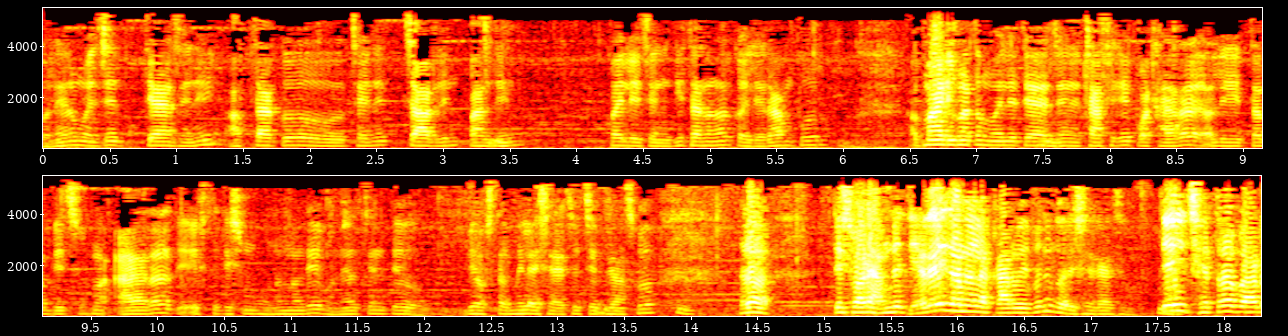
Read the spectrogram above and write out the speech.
भनेर मैले चाहिँ त्यहाँ चाहिँ नि हप्ताको चाहिँ नि चार दिन पाँच दिन कहिले चाहिँ गीतानगर कहिले रामपुर। अब माडीमा त मैले त्यहाँ चाहिँ ट्राफिकै पठाएर अलि यता बिचमा आएर त्यो यस्तो किसिमको हुनु नदियो भनेर चाहिँ त्यो व्यवस्था मिलाइसकेको छु चेक जाँचको। र त्यसबाट हामीले धेरैजनालाई कारवाही पनि गरिसकेका छौँ। त्यही क्षेत्रबाट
